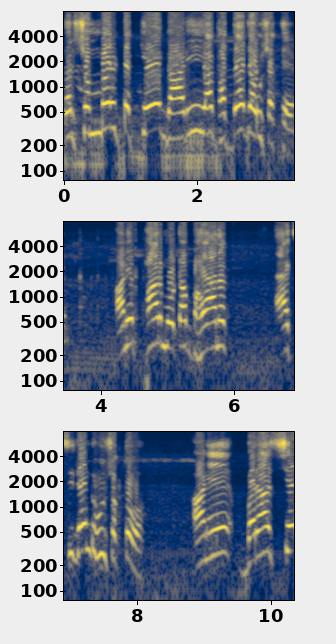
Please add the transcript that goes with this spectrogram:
तर शंभर टक्के गाडी या खड्ड्यात जाऊ शकते. आणि फार मोठा भयानक ॲक्सिडेंट होऊ शकतो. आणि बराचसे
